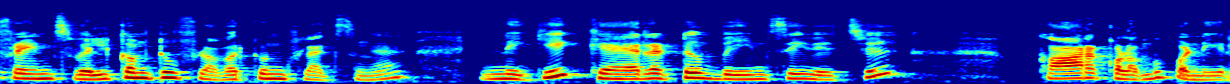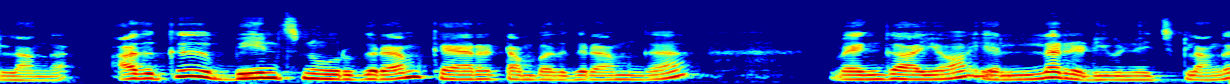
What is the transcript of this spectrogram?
friends welcome to flower குன் ஃப்ளாக்ஸுங்க இன்றைக்கி கேரட்டும் பீன்ஸையும் வச்சு காரக்குழம்பு பண்ணிடலாங்க அதுக்கு பீன்ஸ் நூறு கிராம் கேரட் ஐம்பது கிராமுங்க. வெங்காயம் எல்லாம் ரெடி பண்ணி வச்சுக்கலாங்க.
